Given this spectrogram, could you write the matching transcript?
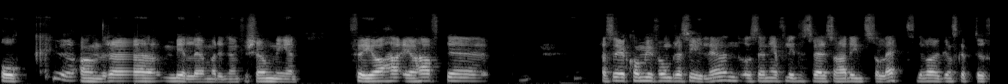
och andra medlemmar i den församlingen. För jag, jag har haft eh, Alltså jag kommer ju från Brasilien och sen när jag flyttade till Sverige så hade jag inte så lätt. Det var en ganska tuff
